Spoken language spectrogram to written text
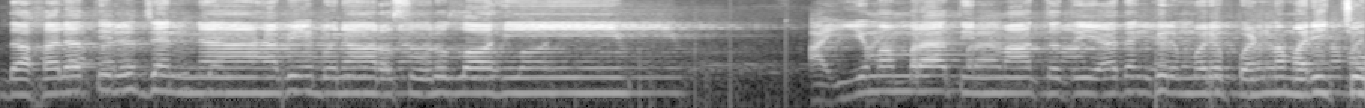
ദഖലത്തിൽ ജന്ന ഹബീബുനാ റസൂലുള്ളാഹി. അയ്യുമമ്രാത്തിൻ മാത്തത്ത് ഏതെങ്കിലും ഒരു പെണ്ണ് മരിച്ചു.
